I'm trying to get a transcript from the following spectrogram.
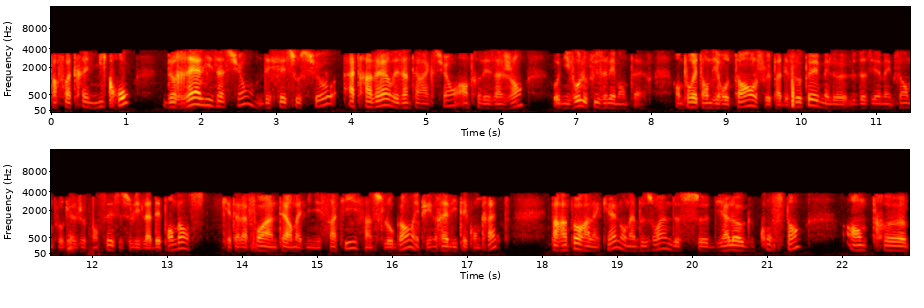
parfois très micro, de réalisation des faits sociaux à travers les interactions entre les agents au niveau le plus élémentaire. On pourrait en dire autant, je ne vais pas développer, mais le, le, deuxième exemple auquel je pensais, c'est celui de la dépendance, qui est à la fois un terme administratif, un slogan, et puis une réalité concrète, par rapport à laquelle on a besoin de ce dialogue constant entre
